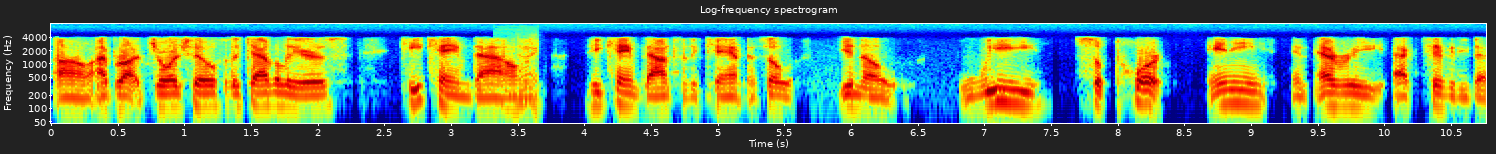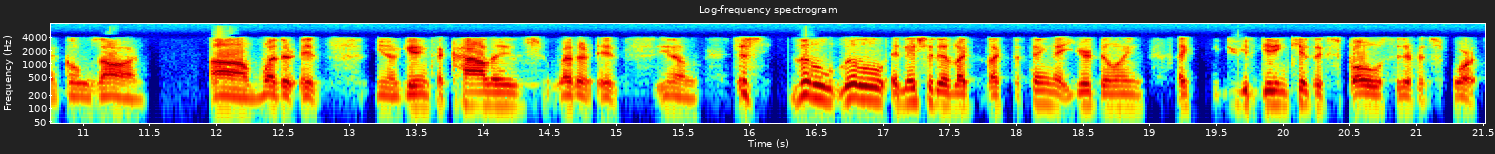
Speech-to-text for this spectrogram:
Um I brought George Hill for the Cavaliers. He came down. He came down to the camp, and so you know we support any and every activity that goes on, um, whether it's you know getting to college, whether it's you know just little little initiative like like the thing that you're doing, like getting kids exposed to different sports,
